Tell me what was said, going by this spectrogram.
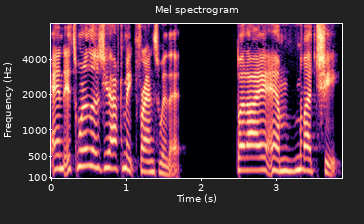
And it's one of those you have to make friends with it. But I am muchy.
